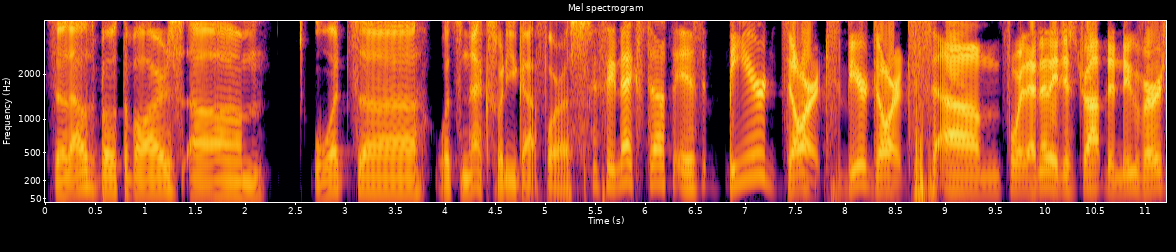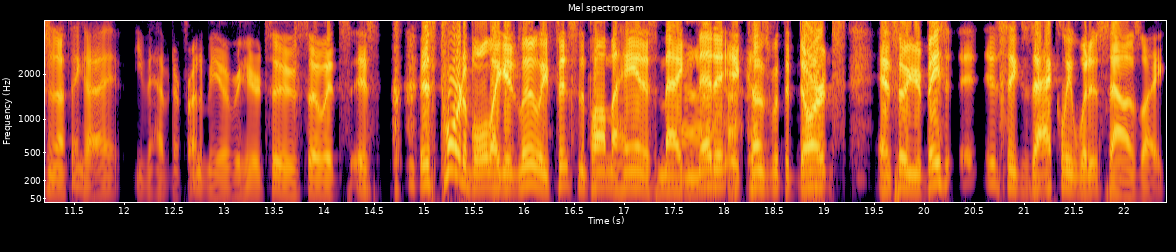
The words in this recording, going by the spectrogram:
So that was both of ours. Um, what's uh what's next? What do you got for us? See, next up is Beer Darts. Beer Darts. Um, for I know they just dropped a new version. I think I even have it in front of me over here too. So it's it's it's portable. Like it literally fits in the palm of my hand. It's magnetic. it comes with the darts, and so you're basically it's exactly what it sounds like.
